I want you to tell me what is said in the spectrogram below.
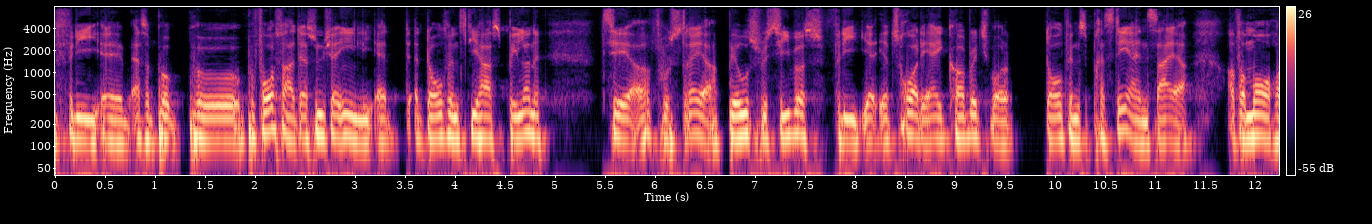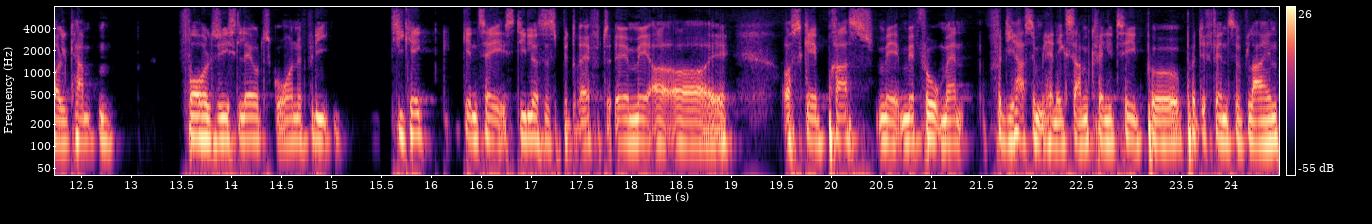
Fordi øh, altså på, på, på forsvaret, der synes jeg egentlig, at, at Dolphins de har spillerne til at frustrere Bills receivers, fordi jeg, jeg tror, det er i coverage, hvor Dolphins præsterer en sejr og formår at holde kampen forholdsvis lavt scorende, fordi de kan ikke gentage Steelers' bedrift øh, med at, og, øh, at skabe pres med, med få mand, for de har simpelthen ikke samme kvalitet på, på defensive line,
